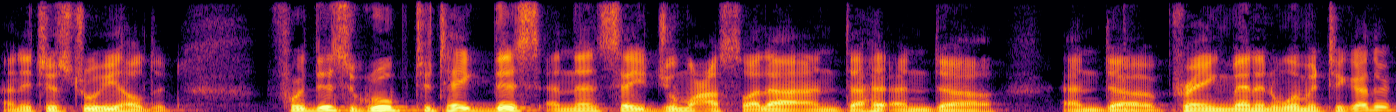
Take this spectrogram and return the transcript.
and it is true he held it for this group to take this and then say Jum'ah Salah and, uh, and, uh, and uh, praying men and women together,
